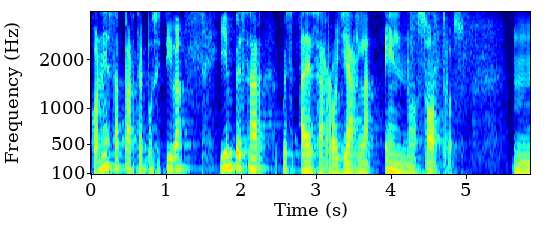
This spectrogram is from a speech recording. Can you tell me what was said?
con esa parte positiva y empezar pues a desarrollarla en nosotros. Mm,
